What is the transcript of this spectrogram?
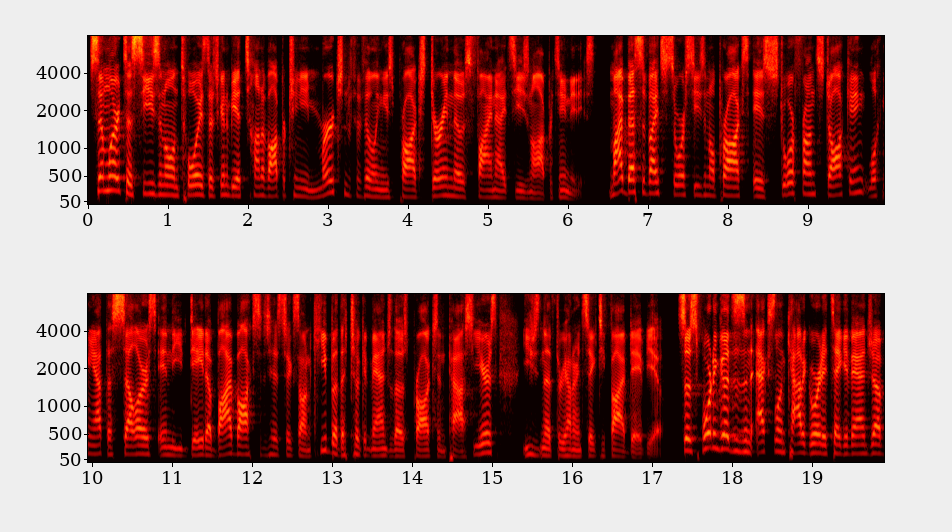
Similar to seasonal and toys, there's going to be a ton of opportunity merchant fulfilling these products during those finite seasonal opportunities. My best advice to source seasonal products is storefront stalking, looking at the sellers in the data buy box statistics on Keepa that took advantage of those products in past years using the 365 day view. So sporting goods is an excellent category to take advantage of.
